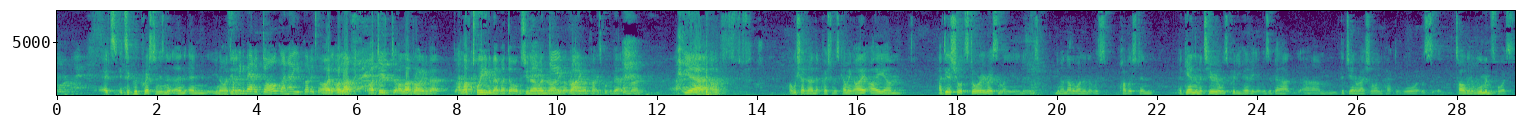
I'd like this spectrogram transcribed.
or It's it's a good question, isn't it? And and you know I did something it. about a dog. I know you've got a dog. that I love I do I love writing about I love tweeting about my dogs, you know, and Do you? writing writing on Facebook about them. Uh, yeah, I, I wish I'd known that question was coming. I I, um, I did a short story recently, and it was you know another one, and it was published, and again the material was pretty heavy. It was about um, the generational impact of war. It was told in a woman's voice,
